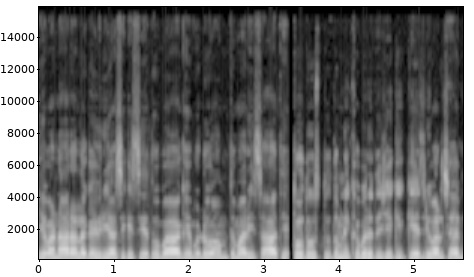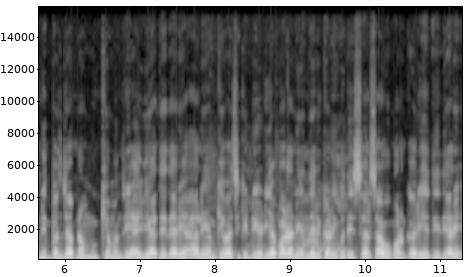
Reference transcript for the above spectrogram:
એવા નારા લગાવી રહ્યા છે કે સેતોબા આગે બડો આમ તમારી સાથે. તો દોસ્તો, તમને ખબર હતી છે કે કેજરીવાલ સાહેબને પંજાબના મુખ્યમંત્રી આવ્યા હતા ત્યારે હાલ એમ કહેવાય છે કે ડેડિયાપાડાની અંદર ઘણી બધી ચર્ચાઓ પણ કરી હતી. ત્યારે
